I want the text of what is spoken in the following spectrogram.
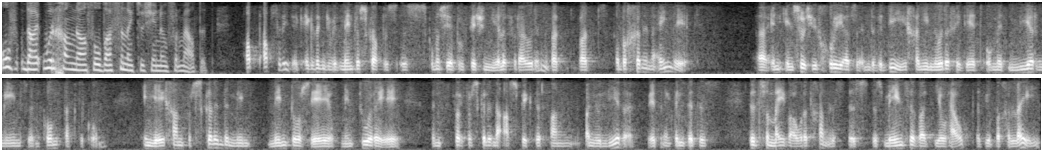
of daai oorgang na volwassenheid soos jy nou vermeld het? Ab, absoluut. Ek ek dink jy weet mentorskap is is kom ons sê 'n professionele verhouding wat wat 'n begin en 'n einde het. Uh en en soos jy groei as 'n individu, gaan jy nodigheid hê om met meer mense in kontak te kom en jy gaan verskillende men, mentors hê of mentore hê in vir verskillende aspekte van van jou lewe. Weet en ek dink dit is dit is vir my waaroor dit gaan. Dis dis dis mense wat jou help, wat jou begelei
